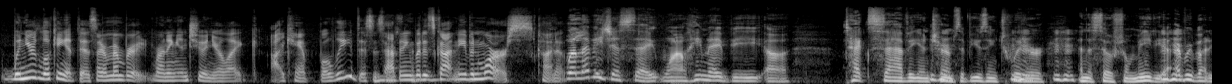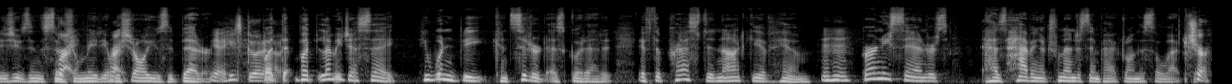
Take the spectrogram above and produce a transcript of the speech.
when you're looking at this, I remember running into and you're like, I can't believe this is happening, but it's gotten even worse, kind of. Well, let me just say, while he may be uh, tech savvy Mm-hmm. in terms of using Twitter and the social media, everybody's using the social Right, media. We should all use it better. Yeah, he's good but at it. But let me just say, he wouldn't be considered as good at it if the press did not give him. Mm-hmm. Bernie Sanders has having a tremendous impact on this election. Sure.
